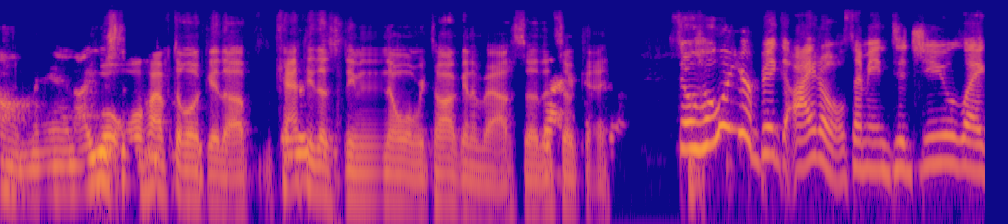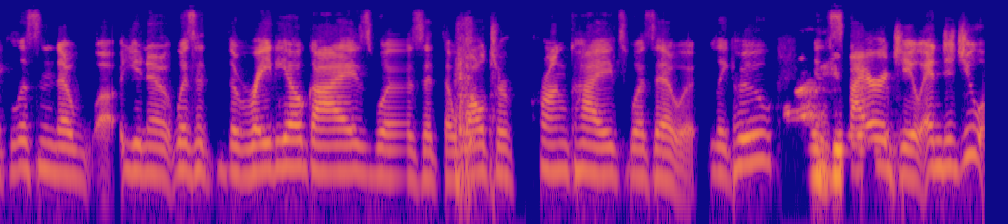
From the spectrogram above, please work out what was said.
Oh, man. I we'll, used to. we'll have to look it up. Kathy doesn't even know what we're talking about, so that's okay. So who are your big idols? I mean, did you like listen to uh, you know, was it the radio guys? Was it the Walter Cronkites? Was it like who inspired you? And did you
